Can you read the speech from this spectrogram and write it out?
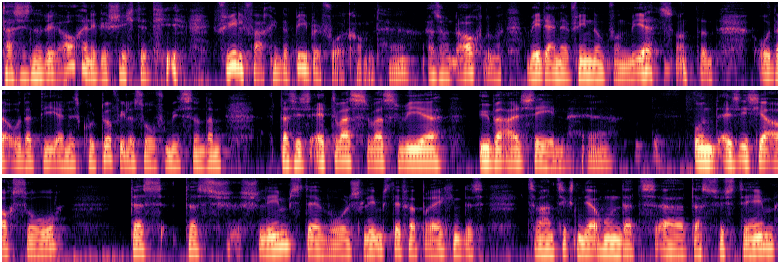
das ist natürlich auch eine Geschichte, die vielfach in der Bibel vorkommt. Also und auch weder eine Erfindung von mir, sondern oder, oder die eines Kulturphilosophen ist, sondern das ist etwas, was wir überall sehen. Ja. Und es ist ja auch so, dass das schlimmste, wohl schlimmste Verbrechen des 20. Jahrhunderts, äh, das System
